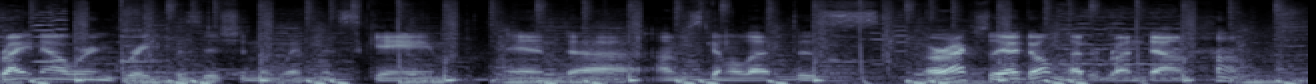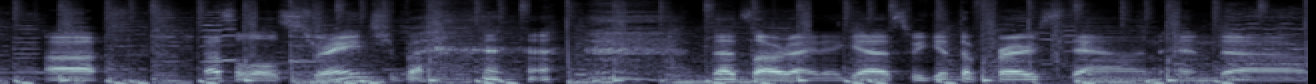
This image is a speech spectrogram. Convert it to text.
right now we're in great position to win this game. And uh, I'm just going to let this, or actually, I don't let it run down. Huh. Uh, that's a little strange, but that's all right, I guess. We get the first down and uh,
